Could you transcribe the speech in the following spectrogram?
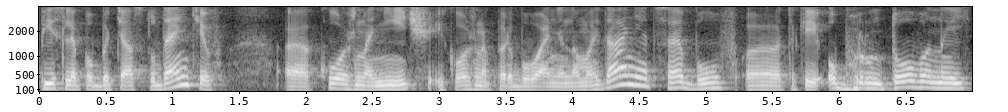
Після побиття студентів е, кожна ніч і кожне перебування на Майдані це був е, такий обґрунтований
